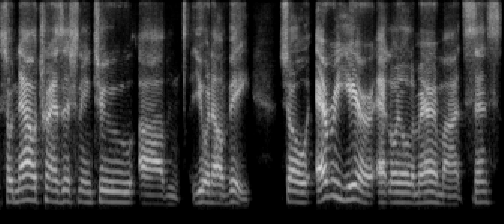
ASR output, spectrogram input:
so now transitioning to um, UNLV. So every year at Loyola Marymount since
